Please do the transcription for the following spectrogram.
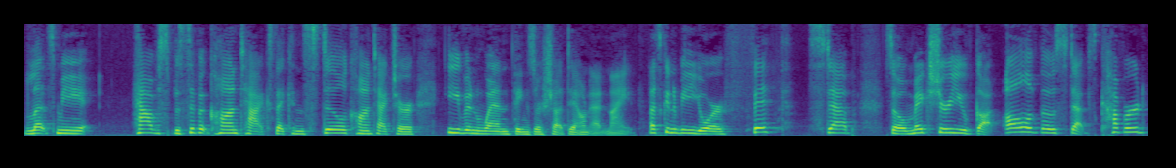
lets me have specific contacts that can still contact her even when things are shut down at night. That's going to be your fifth step. So make sure you've got all of those steps covered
